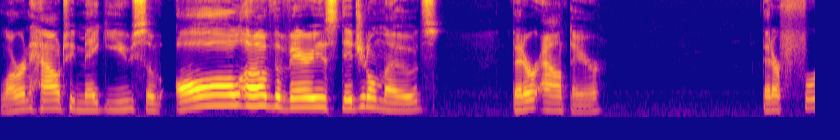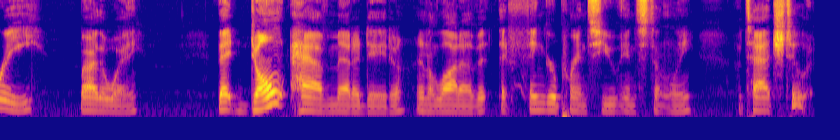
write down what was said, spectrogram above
Learn how to make use of all of the various digital modes that are out there that are free, by the way, that don't have metadata, and a lot of it that fingerprints you instantly attached to it.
